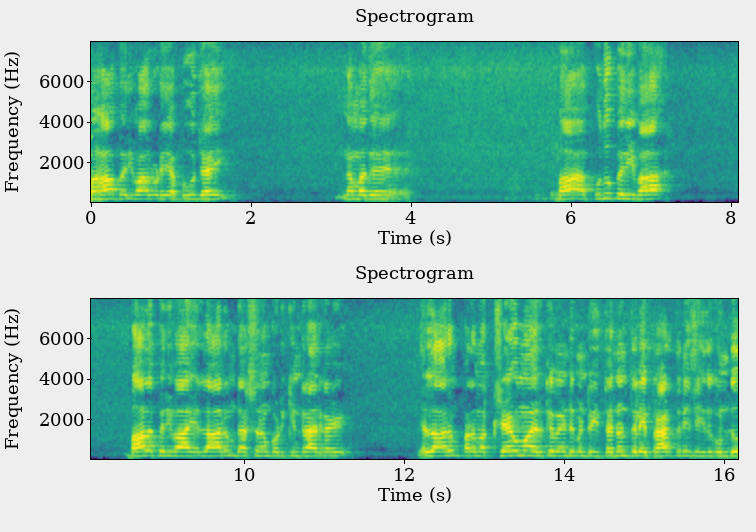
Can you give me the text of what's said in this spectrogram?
மகாபெரிவாளுடைய பூஜை நமது பா புது பெரிவா பாலப்பெரிவா எல்லாரும் தரிசனம் கொடுக்கின்றார்கள். எல்லாரும் பரமக்ஷேமமாக இருக்க வேண்டும் என்று இத்தருணத்திலே பிரார்த்தனை செய்து கொண்டு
